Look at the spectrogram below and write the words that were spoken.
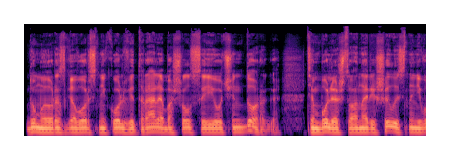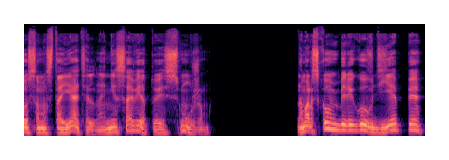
Думаю, разговор с Николь Витраль обошелся ей очень дорого, тем более, что она решилась на него самостоятельно, не советуясь с мужем. На морском берегу в Дьеппе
